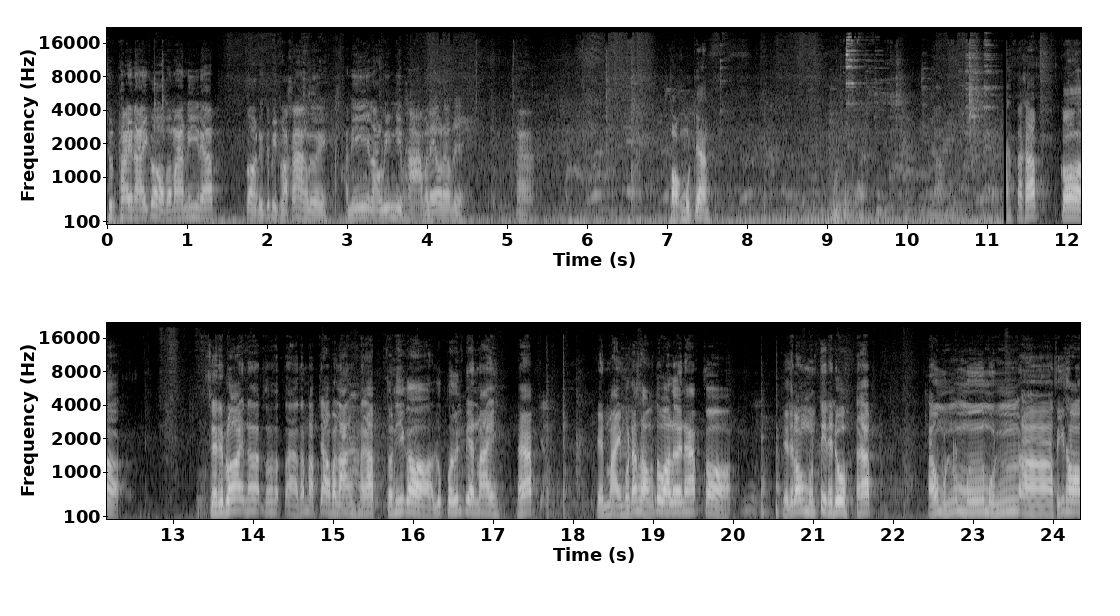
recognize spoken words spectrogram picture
ชุดภายในก็ประมาณนี้นะครับ ก็เดี๋ยวจะปิดฝาข้างเลย อันนี้เราลิ้นนี่ผ่ามาแล้วนะครับเนี่ยอ่าตอกหมุดยังหมุดหัวยังนะครับ ก็เสร็จเรียบร้อยนะครับสำหรับอ่าสำหรับเจ้าพลังนะครับ ตัวนี้ก็ลูกปืนเปลี่ยนใหม่นะครับ เปลี่ยนใหม่หมดทั้งสองตัวเลยนะครับ ก็ เดี๋ยวจะลองหมุนติดให้ดูนะครับ เอาหมุนมือหมุนสีทอง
